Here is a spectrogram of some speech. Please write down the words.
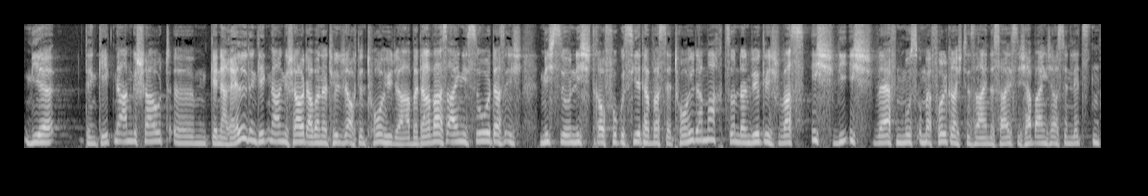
mir den Gegner angeschaut, ähm, generell den Gegner angeschaut, aber natürlich auch den Torhüter. Aber da war es eigentlich so, dass ich mich so nicht darauf fokussiert habe, was der Torhüter macht, sondern wirklich, was ich, wie ich werfen muss, um erfolgreich zu sein. Das heißt, ich habe eigentlich aus den letzten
